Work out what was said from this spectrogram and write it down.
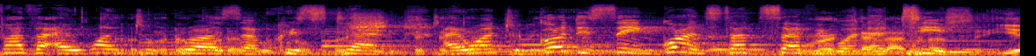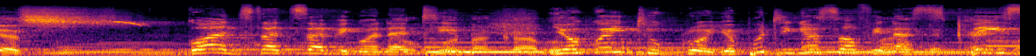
Father, I want to grow as a Christian. I want to. God is saying, go and start serving on a team. Yes. Go and start serving on a team. You're going to grow. You're putting yourself in a space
